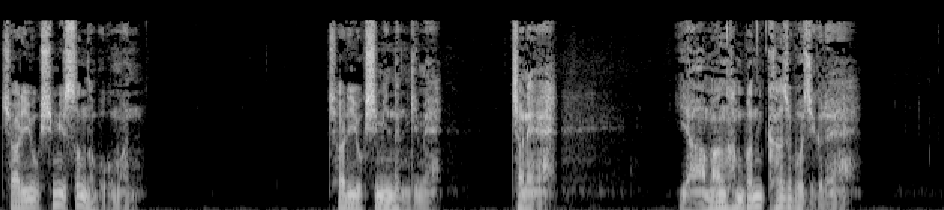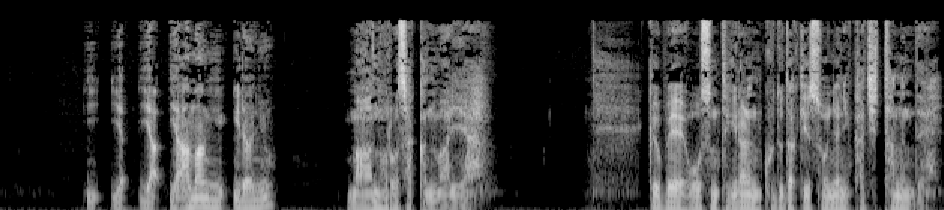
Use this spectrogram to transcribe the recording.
자리 욕심이 있었나 보구만. 자리 욕심 있는 김에 자네 야망 한번 가져보지 그래. 이, 야, 야, 야망이라뇨? 만호로 사건 말이야. 그 배에 오순택이라는 구두닦이 소년이 같이 탔는데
